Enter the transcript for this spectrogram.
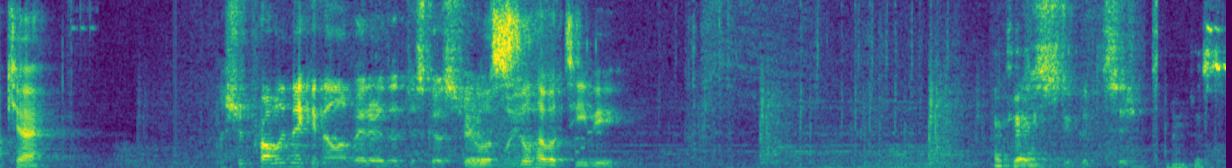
Okay. I should probably make an elevator that just goes straight We will still have a TV. Okay. A Stupid decision. I just-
